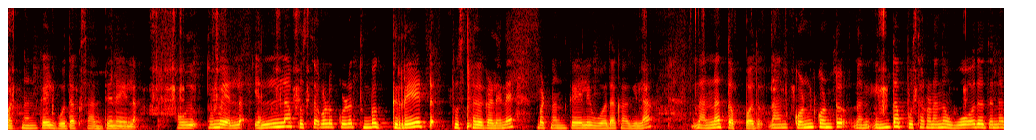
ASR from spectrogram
ಬಟ್ ನನ್ನ ಕೈಲಿ ಓದೋಕ್ಕೆ ಸಾಧ್ಯನೇ ಇಲ್ಲ. ಹೌದು, ತುಂಬ ಎಲ್ಲ ಎಲ್ಲ ಪುಸ್ತಕಗಳು ಕೂಡ ತುಂಬ ಗ್ರೇಟ್ ಪುಸ್ತಕಗಳೇ ಬಟ್ ನನ್ನ ಕೈಯಲ್ಲಿ ಓದೋಕ್ಕಾಗಿಲ್ಲ ನನ್ನ ತಪ್ಪದು. ನಾನು ಕೊಂಡ್ಕೊಂಡು ನಾನು ಇಂಥ ಪುಸ್ತಕಗಳನ್ನು ಓದೋದನ್ನು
